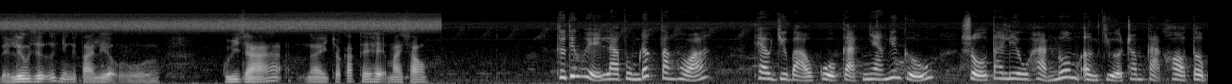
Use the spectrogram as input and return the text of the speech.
để lưu giữ những cái tài liệu quý giá này cho các thế hệ mai sau. Thừa Thiên Huế là vùng đất văn hóa. Theo dự báo của các nhà nghiên cứu, số tài liệu Hán Nôm ẩn chứa trong các họ tộc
